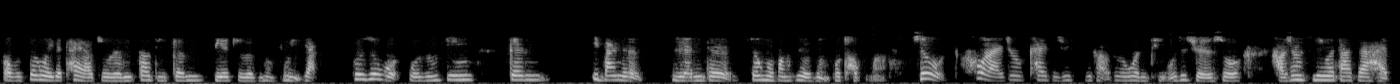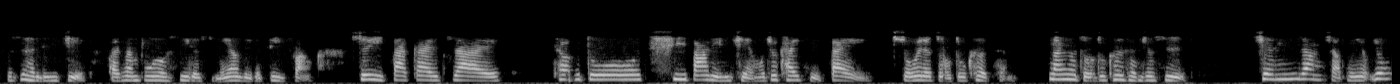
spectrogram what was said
哦，我身为一个泰雅族人，到底跟别族有什么不一样？或者说我我如今跟一般的人的生活方式有什么不同吗？所以我后来就开始去思考这个问题。我就觉得说，好像是因为大家还不是很理解环山部落是一个什么样的一个地方，所以大概在差不多七八年前，我就开始带所谓的走读课程。那个走读课程就是。先让小朋友用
